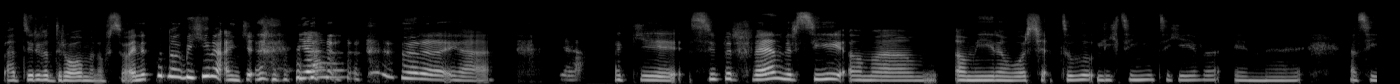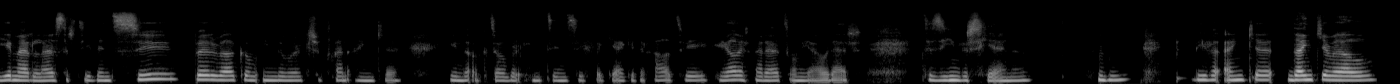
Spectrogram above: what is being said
had durven dromen of zo. En het moet nog beginnen, Antje. Ja. maar uh, ja. Ja. Oké, okay, super fijn. Merci om, um, om hier een woordje toelichting te geven. En uh, als je hier naar luistert, je bent super welkom in de workshop van Anke in de Oktober Intensive. We kijken er alle twee heel erg naar uit om jou daar te zien verschijnen. Lieve Anke, dank je wel.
